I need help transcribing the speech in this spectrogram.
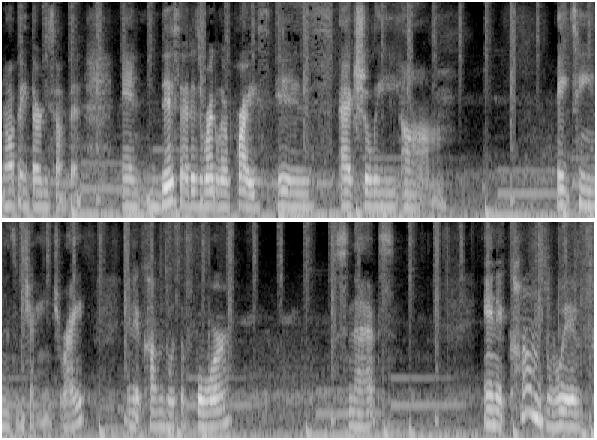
No, I paid 30 something. And this at its regular price is actually um, 18 and some change, right? And it comes with the four snaps. And it comes with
